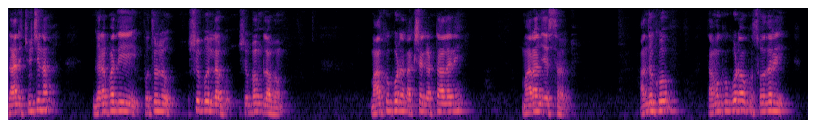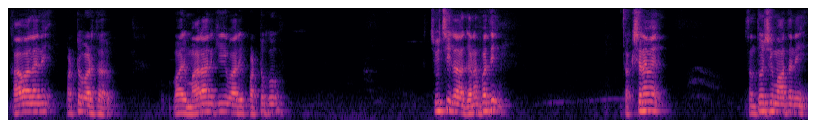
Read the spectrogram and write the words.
దాన్ని చూచిన గణపతి పుత్రులు శుభు లభ్ శుభం లభం. మాకు కూడా రక్ష కట్టాలని మారం చేస్తారు. అందుకు తమకు కూడా ఒక సోదరి కావాలని పట్టుబడతారు. వారి మారానికి వారి పట్టుకు చూచిన గణపతి తక్షణమే సంతోషి మాతని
